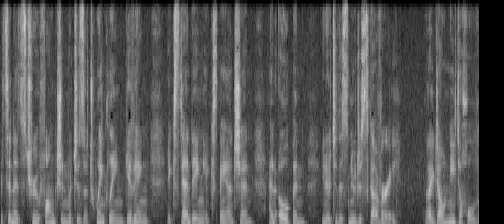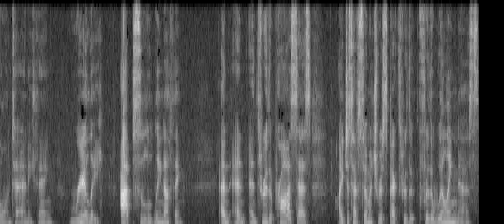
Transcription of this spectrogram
It's in its true function, which is a twinkling, giving, extending, expansion, and open, you know, to this new discovery that I don't need to hold on to anything. Really, absolutely nothing. And and and through the process, I just have so much respect for the for the willingness,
